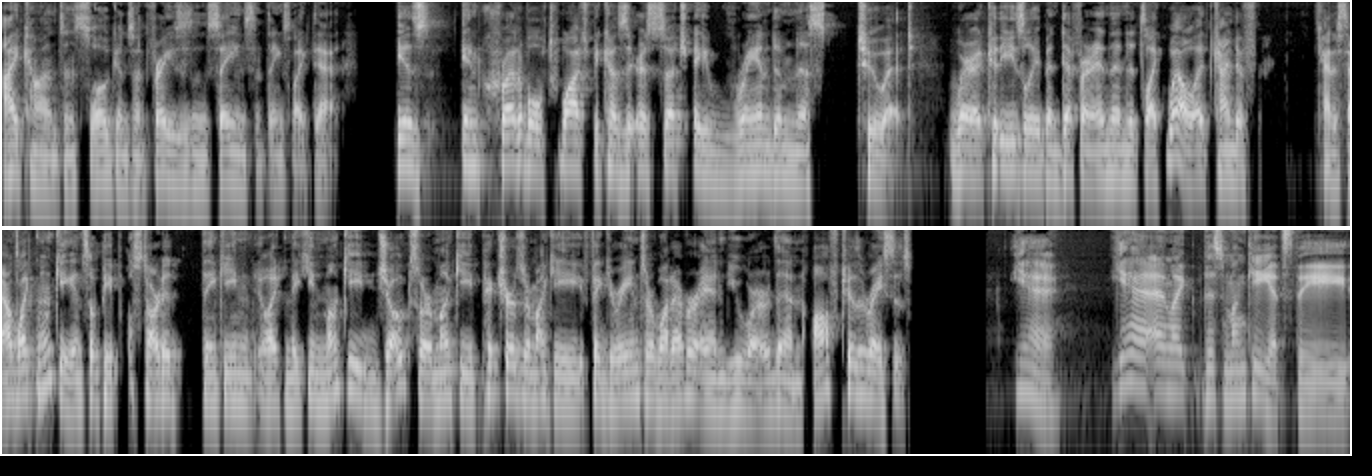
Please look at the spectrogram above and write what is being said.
icons and slogans and phrases and sayings and things like that is incredible to watch because there is such a randomness to it where it could easily have been different. And then it's like well it kind of kind of sounds like monkey. And so people started thinking like making monkey jokes or monkey pictures or monkey figurines or whatever and you were then off to the races. Yeah. Yeah and like this monkey it's the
